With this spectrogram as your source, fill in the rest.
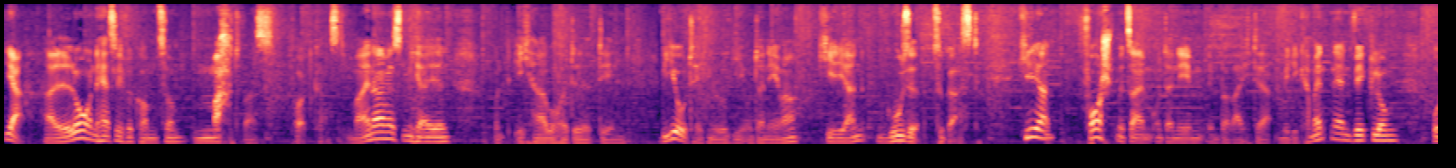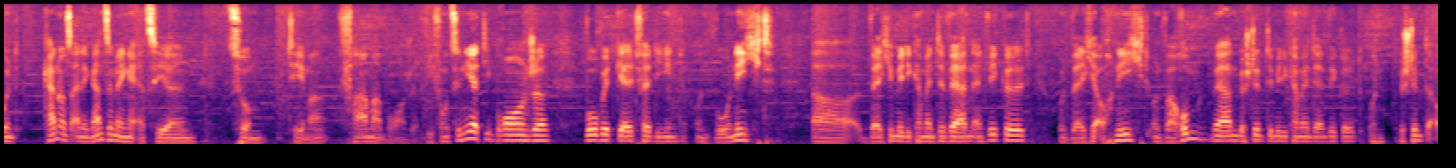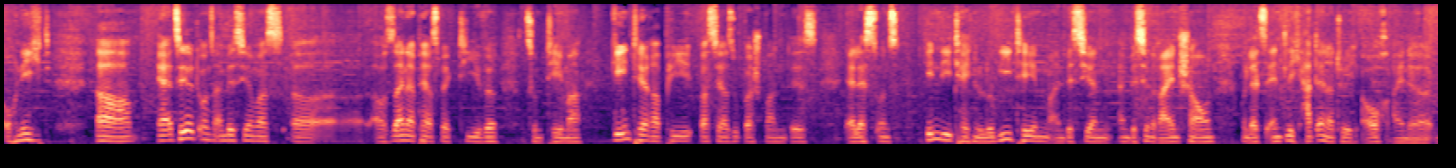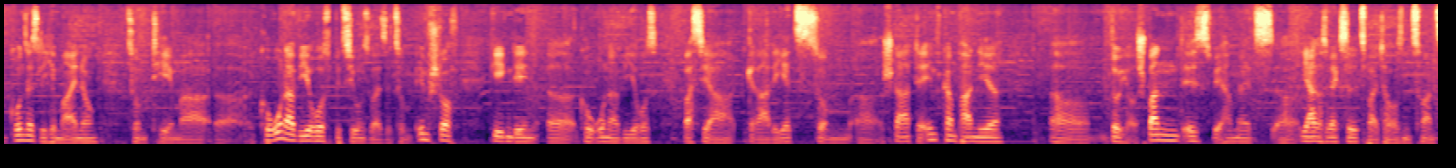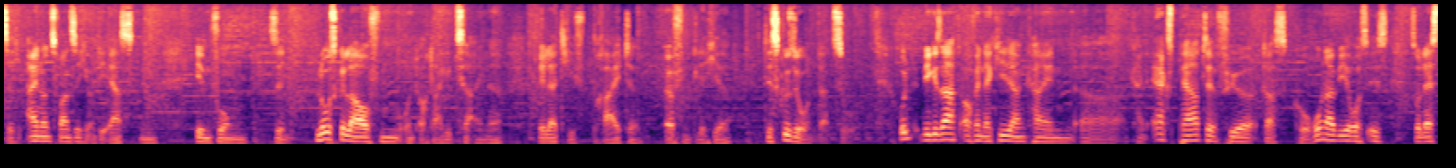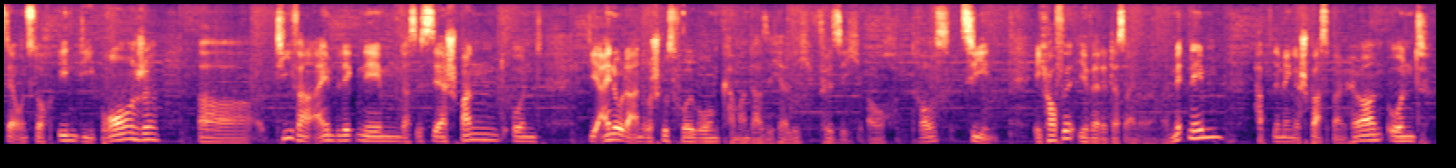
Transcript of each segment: Ja, hallo und herzlich willkommen zum Macht was Podcast. Mein Name ist Michael und ich habe heute den Biotechnologieunternehmer Kilian Guse zu Gast. Kilian forscht mit seinem Unternehmen im Bereich der Medikamentenentwicklung und kann uns eine ganze Menge erzählen zum Thema Pharmabranche. Wie funktioniert die Branche? Wo wird Geld verdient und wo nicht? Äh, welche Medikamente werden entwickelt und welche auch nicht und warum werden bestimmte Medikamente entwickelt und bestimmte auch nicht. Äh, er erzählt uns ein bisschen was äh, aus seiner Perspektive zum Thema Gentherapie, was ja super spannend ist. Er lässt uns in die Technologiethemen ein bisschen, ein bisschen reinschauen und letztendlich hat er natürlich auch eine grundsätzliche Meinung zum Thema äh, Coronavirus beziehungsweise zum Impfstoff gegen den äh, Coronavirus, was ja gerade jetzt zum äh, Start der Impfkampagne äh, durchaus spannend ist. Wir haben jetzt äh, Jahreswechsel 2020-21 und die ersten Impfungen sind losgelaufen und auch da gibt es ja eine relativ breite öffentliche Diskussion dazu. Und wie gesagt, auch wenn der Kilian kein, äh, kein Experte für das Coronavirus ist, so lässt er uns doch in die Branche äh, tiefer Einblick nehmen. Das ist sehr spannend und die eine oder andere Schlussfolgerung kann man da sicherlich für sich auch draus ziehen. Ich hoffe, ihr werdet das ein oder andere mitnehmen, habt eine Menge Spaß beim Hören und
